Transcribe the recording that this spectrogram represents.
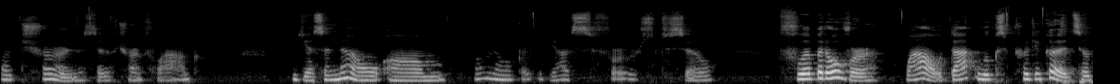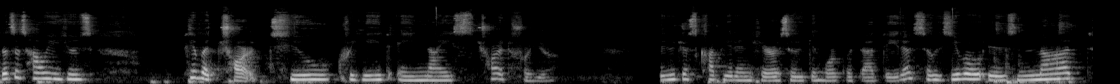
about churn instead of churn flag yes and no um i'm gonna look at yes first. So flip it over Wow, that looks pretty good. So this is how you use pivot chart to create a nice chart for you. So you just copy it in here so you can work with that data. So zero is not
